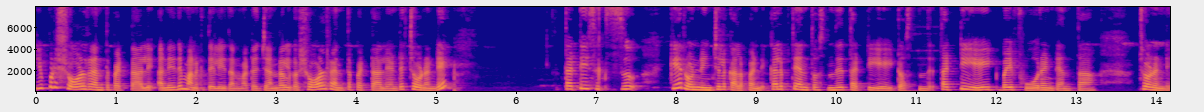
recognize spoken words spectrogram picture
ఇప్పుడు షోల్డర్ ఎంత పెట్టాలి అనేది మనకు తెలియదు అనమాట జనరల్గా షోల్డర్ ఎంత పెట్టాలి అంటే చూడండి. థర్టీ సిక్స్కి రెండు ఇంచులు కలపండి. కలిపితే ఎంత వస్తుంది? థర్టీ ఎయిట్ వస్తుంది. థర్టీ ఎయిట్ బై ఫోర్ అంటే ఎంత? చూడండి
